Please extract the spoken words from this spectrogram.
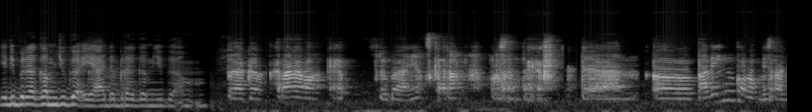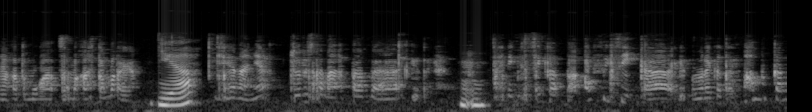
Jadi beragam juga ya ada beragam juga beragam karena memang eh, udah banyak sekarang lulusan TF dan uh, paling kalau misalnya ketemu sama customer ya Iya. dia nanya jurusan apa mbak? Gitu. Kan mm -mm. teknik fisika pak. Oh fisika. Gitu. Mereka tanya oh bukan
